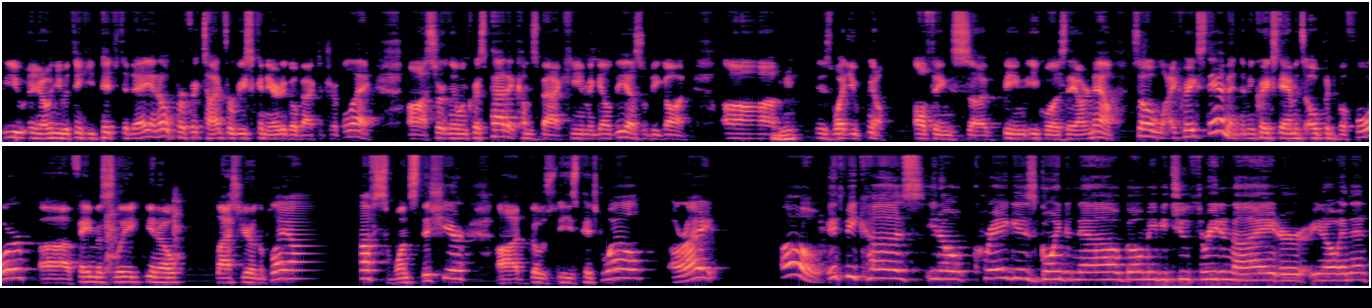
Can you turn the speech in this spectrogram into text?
you you know, and you would think he'd pitch today, and oh, perfect time for Reiss Knehr to go back to AAA. Uh, certainly, when Chris Paddack comes back, he and Miguel Diaz will be gone. Um, mm-hmm. Is what you you know all things uh, being equal as they are now. So why Craig Stammen? I mean, Craig Stammen's opened before, uh, famously, you know, last year in the playoffs, once this year. Uh, goes, he's pitched well. All right. Oh, it's because you know Craig is going to now go maybe two three tonight, or you know, and then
